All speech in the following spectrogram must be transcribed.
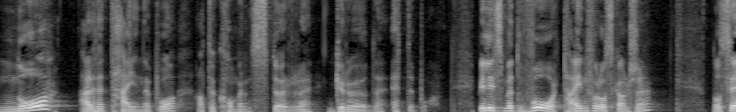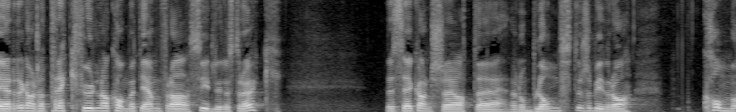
nå er dette tegnet på at det kommer en større grøde etterpå. Det blir litt som et vårtegn for oss, kanskje. Nå ser dere kanskje at trekkfuglen har kommet hjem fra sydligere strøk. Dere ser kanskje at eh, det er noen blomster som begynner å komme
